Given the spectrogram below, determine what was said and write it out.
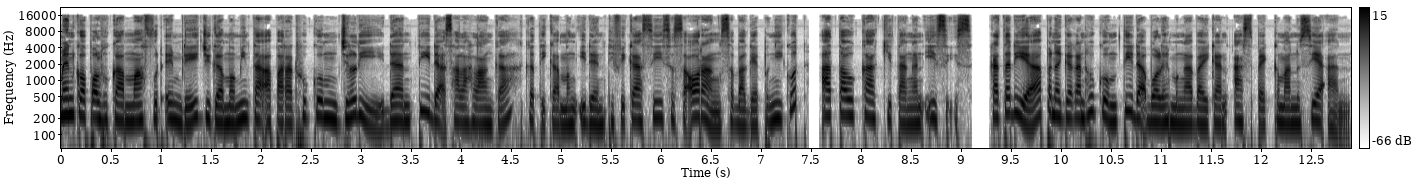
Menko Polhukam Mahfud MD juga meminta aparat hukum jeli dan tidak salah langkah ketika mengidentifikasi seseorang sebagai pengikut atau kaki tangan ISIS. Kata dia, penegakan hukum tidak boleh mengabaikan aspek kemanusiaan.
